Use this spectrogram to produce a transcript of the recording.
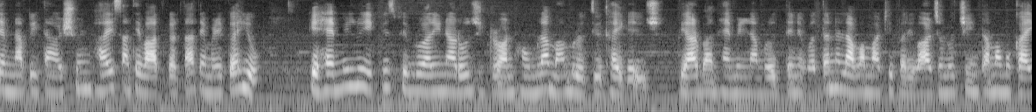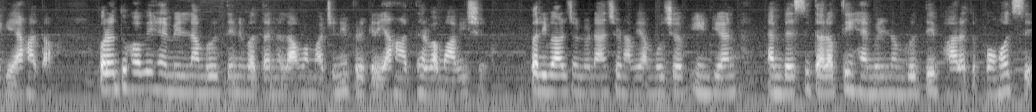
તેમના પિતા અશ્વિનભાઈ સાથે વાત કરતા તેમણે કહ્યું કે હેમિલનું એકવીસ ફેબ્રુઆરીના રોજ ડ્રોન હુમલામાં મૃત્યુ થઈ ગયું છે. ત્યારબાદ હેમિલના મૃતદેહને વતન લાવવા માટે પરિવારજનો ચિંતામાં મુકાઈ ગયા હતા. પરંતુ હવે હેમિલના મૃતદેહને વતન લાવવા માટેની પ્રક્રિયા હાથ ધરવામાં આવી છે. પરિવારજનોના જણાવ્યા મુજબ, ઇન્ડિયન એમ્બેસી તરફથી હેમિલનો મૃતદેહ ભારત પહોંચશે.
